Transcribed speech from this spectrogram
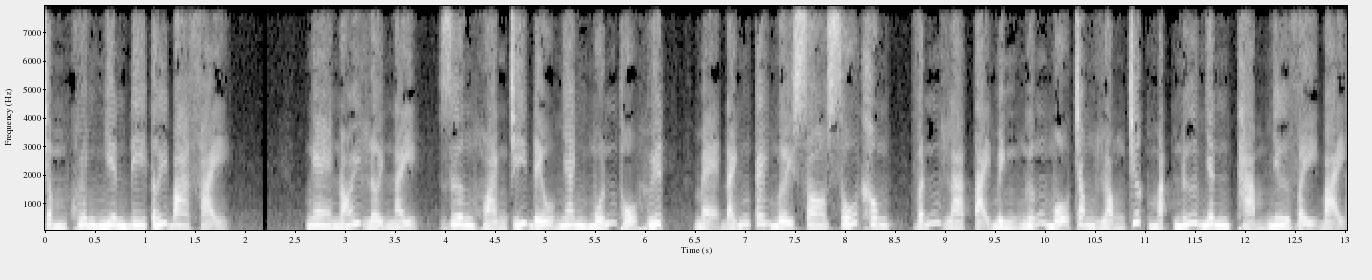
Trầm khuyên nhiên đi tới ba phải. Nghe nói lời này, Dương Hoàng Chí đều nhanh muốn thổ huyết, mẹ đánh cái mười so số không, vẫn là tại mình ngưỡng mộ trong lòng trước mặt nữ nhân thảm như vậy bại,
